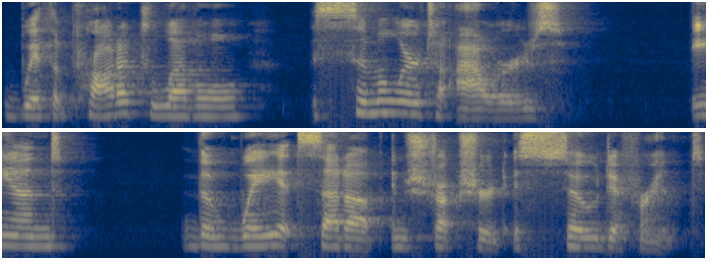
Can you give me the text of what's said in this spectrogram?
with a product level similar to ours and the way it's set up and structured is so different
